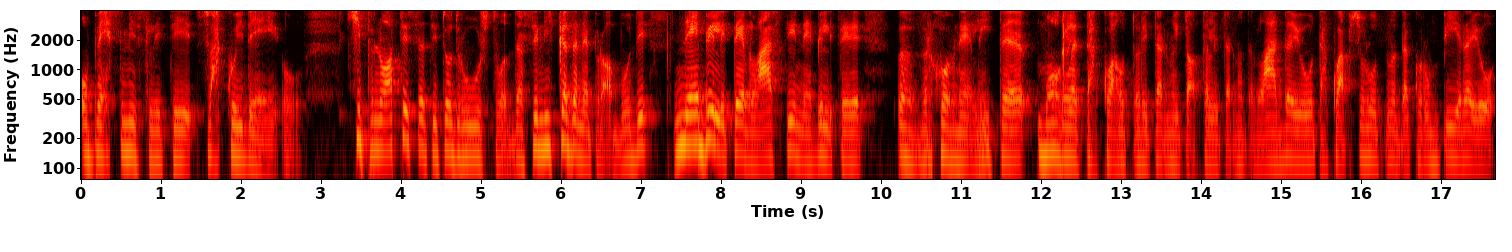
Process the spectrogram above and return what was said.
obesmisliti svaku ideju, hipnotisati to društvo da se nikada ne probudi, ne bili te vlasti, ne bili te vrhovne elite mogle tako autoritarno i totalitarno da vladaju, tako apsolutno da korumpiraju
